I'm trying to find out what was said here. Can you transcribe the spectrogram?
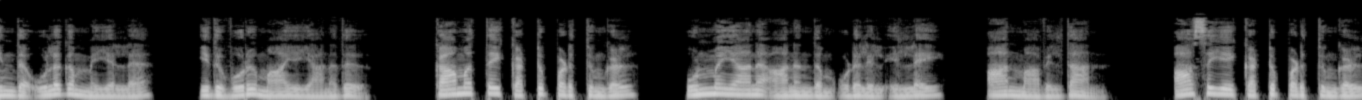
இந்த உலகம் மெய்யல்ல இது ஒரு மாயையானது. காமத்தை கட்டுப்படுத்துங்கள் உண்மையான ஆனந்தம் உடலில் இல்லை ஆன்மாவில்தான். ஆசையை கட்டுப்படுத்துங்கள்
